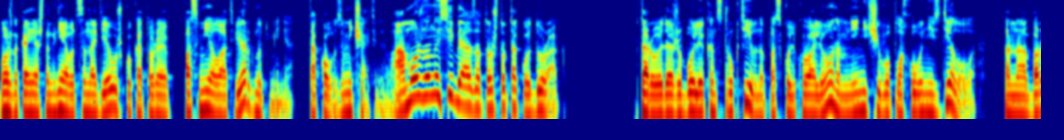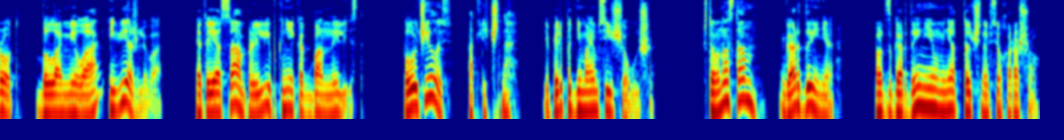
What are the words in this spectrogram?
Можно, конечно, гневаться на девушку, которая посмела отвергнуть меня, такого замечательного, а можно на себя за то, что такой дурак. Второе даже более конструктивно, поскольку Алена мне ничего плохого не сделала, а наоборот, была мила и вежлива. Это я сам прилип к ней как банный лист. Получилось? Отлично. Теперь поднимаемся еще выше. Что у нас там? Гордыня. Вот с гордыней у меня точно все хорошо.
